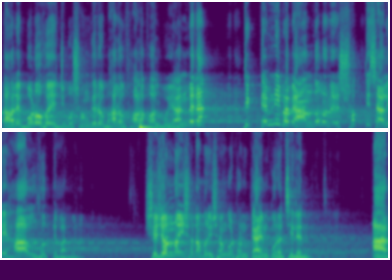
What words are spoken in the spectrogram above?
তাহলে বড় হয়ে যুব সংঘেরও ভালো ফলাফল বয়ে আনবে না। ঠিক তেমনিভাবে আন্দোলনের শক্তিশালী হাল ধরতে পারবে না। সেজন্যই সোনামণি সংগঠন কায়েম করেছিলেন। আর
